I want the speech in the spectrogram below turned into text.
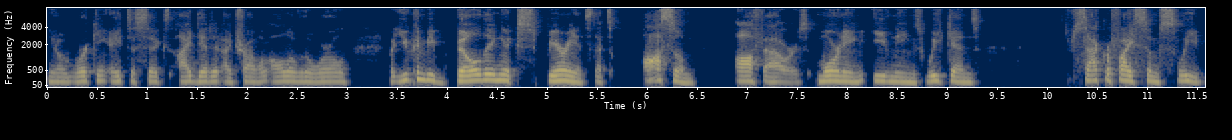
you know working 8 to 6 i did it i traveled all over the world but you can be building experience that's awesome off hours morning evenings weekends sacrifice some sleep.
